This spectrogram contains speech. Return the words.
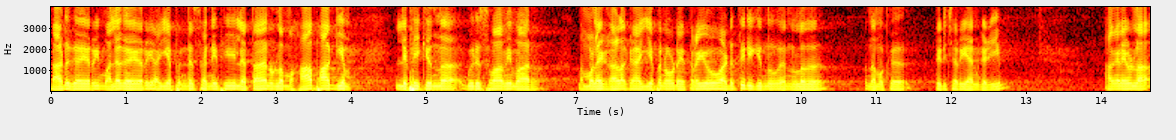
കാട് കയറി മല കയറി അയ്യപ്പന്റെ സന്നിധിയിൽ എത്താനുള്ള മഹാഭാഗ്യം ലഭിക്കുന്ന ഗുരുസ്വാമിമാർ നമ്മളെക്കാളൊക്കെ അയ്യപ്പനോട് എത്രയോ അടുത്തിരിക്കുന്നു എന്നുള്ളത് നമുക്ക് തിരിച്ചറിയാൻ കഴിയും. അങ്ങനെയുള്ള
